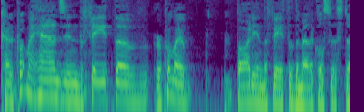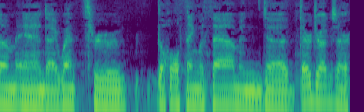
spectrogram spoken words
kind of put my hands in the faith of, or put my body in the faith of the medical system, and I went through the whole thing with them, and uh, their drugs are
